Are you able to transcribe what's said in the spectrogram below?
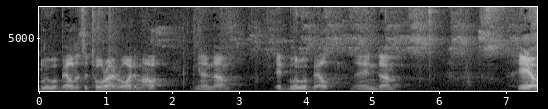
blew a belt. It's a Toro rider mower, and um, it blew a belt. And um, yeah,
